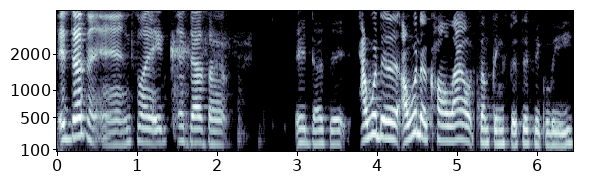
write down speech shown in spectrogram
it doesn't end. Like it doesn't. It doesn't. I would I want to call out something specifically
